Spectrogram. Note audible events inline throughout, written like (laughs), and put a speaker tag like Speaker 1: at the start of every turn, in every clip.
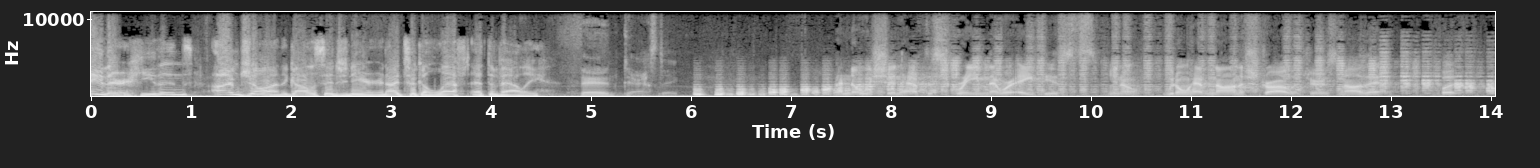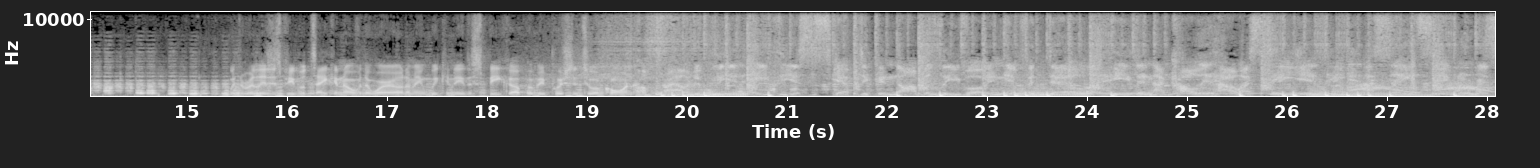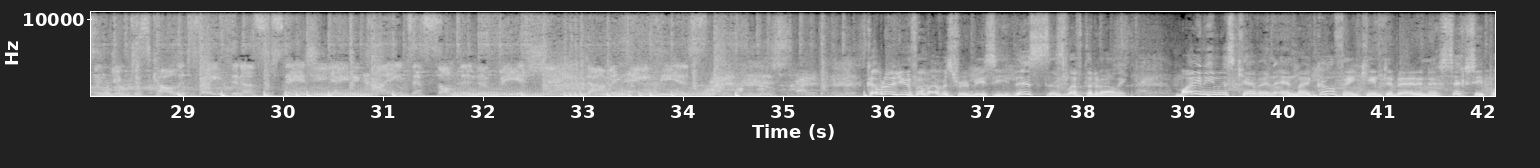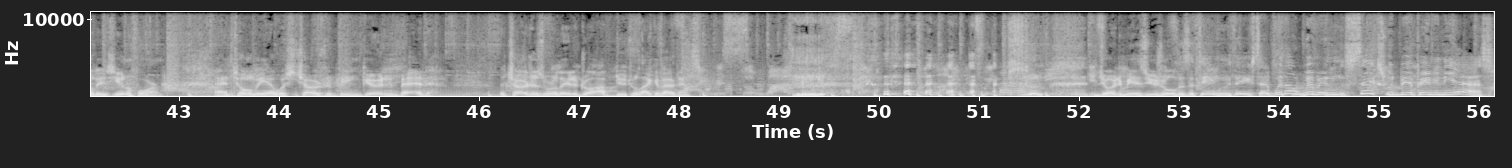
Speaker 1: Hey there, heathens! I'm John, the godless engineer, and I took a left at the valley.
Speaker 2: Fantastic.
Speaker 3: I know we shouldn't have to scream that we're atheists. You know, we don't have non-astrologers and all that. But with the religious people taking over the world, I mean, we can either speak up or be pushed into a corner.
Speaker 4: I'm proud to be an atheist, a skeptic, a non-believer, an infidel, a heathen. I call it how I see it. I say it's ignorance, and you just call it faith and unsubstantiated claims. That's something to be ashamed. I'm an atheist.
Speaker 2: Coming to you from Abbotsford, BC, this is Left of the Valley. My name is Kevin, and my girlfriend came to bed in a sexy police uniform and told me I was charged with being good in bed. The charges were later dropped due to lack of evidence.
Speaker 4: So I respect the line between (laughs) me and
Speaker 2: Joining me as usual is a team who thinks that without women, sex would be a pain in the ass.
